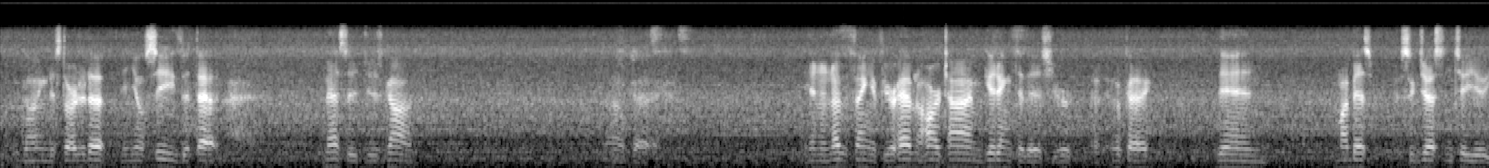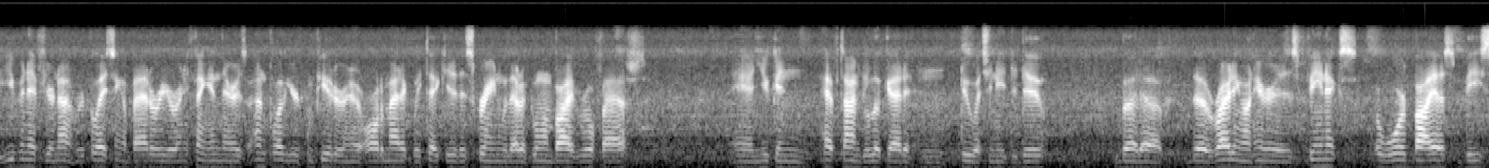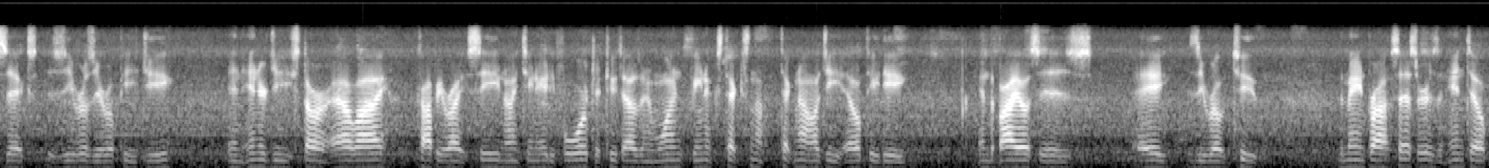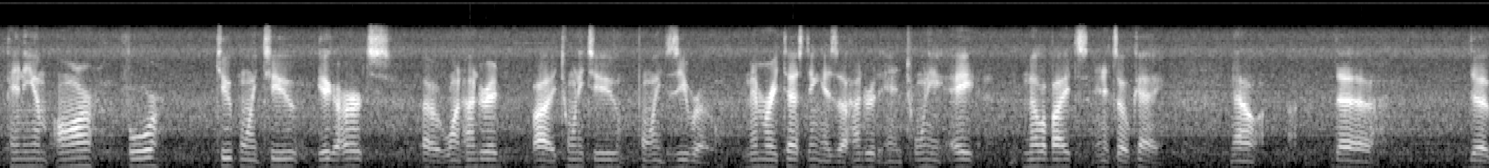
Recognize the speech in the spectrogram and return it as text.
I'm going to start it up and you'll see that that message is gone. Okay. And another thing, if you're having a hard time getting to this, you're okay, then my best suggestion to you, even if you're not replacing a battery or anything in there, is unplug your computer and it'll automatically take you to the screen without it going by real fast. And you can have time to look at it and do what you need to do. But uh, the writing on here is Phoenix Award BIOS V600PG and Energy Star Ally Copyright C 1984 to 2001 Phoenix Technology Ltd. And the BIOS is A02. The main processor is an Intel Pentium R4 2.2 gigahertz of 100 by 22.0. Memory testing is 128 millibytes and it's okay. Now the the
